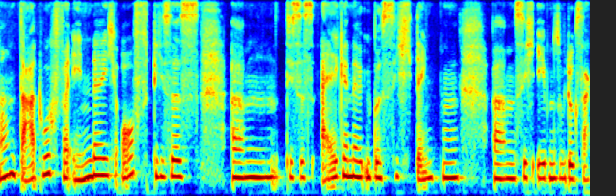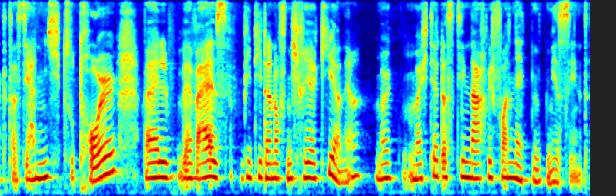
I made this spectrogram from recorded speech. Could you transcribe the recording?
Ne? Und dadurch verändere ich oft dieses, ähm, dieses eigene über sich denken, ähm, sich eben, so wie du gesagt hast, ja, nicht so toll, weil wer weiß, wie die dann auf mich reagieren. Ja? möchte ja, dass die nach wie vor nett mit mir sind.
